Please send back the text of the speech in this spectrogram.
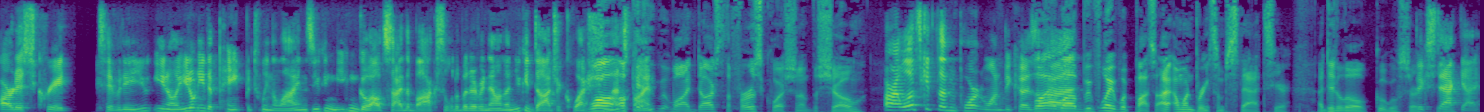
artist creativity. You you know you don't need to paint between the lines. You can you can go outside the box a little bit every now and then. You can dodge a question. well, That's okay. fine. Well, I dodged the first question of the show. All right. Well, let's get to the important one because Well, uh, well before, wait, wait, pause. I, I want to bring some stats here. I did a little Google search. big stack here. guy.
